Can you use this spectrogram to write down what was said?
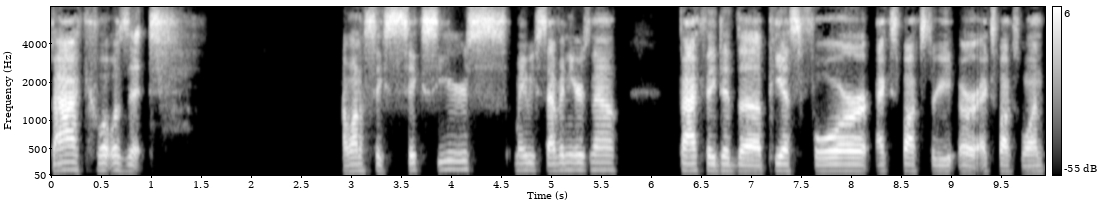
back what was it? I want to say six years, maybe seven years now. Back they did the PS4, Xbox 3 or Xbox One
